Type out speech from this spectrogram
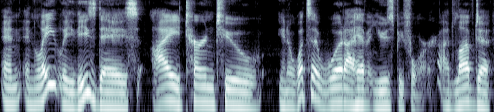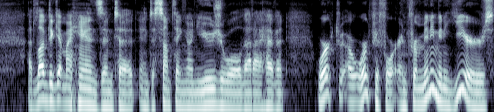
And and lately these days I turn to, you know, what's a wood I haven't used before? I'd love to I'd love to get my hands into into something unusual that I haven't worked or worked before. And for many, many years,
